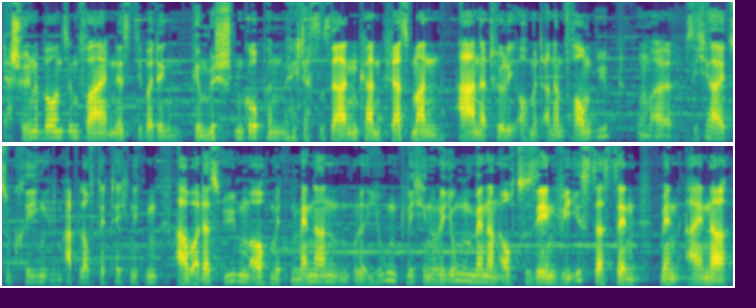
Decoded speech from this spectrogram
Das Schöne bei uns im Verein ist, bei den gemischten Gruppen, wenn ich das so sagen kann, dass man A, natürlich auch mit anderen Frauen übt, um mal Sicherheit zu kriegen im Ablauf der Techniken, aber das Üben auch mit Männern oder Jugendlichen oder jungen Männern auch zu sehen, wie ist das denn, wenn einer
